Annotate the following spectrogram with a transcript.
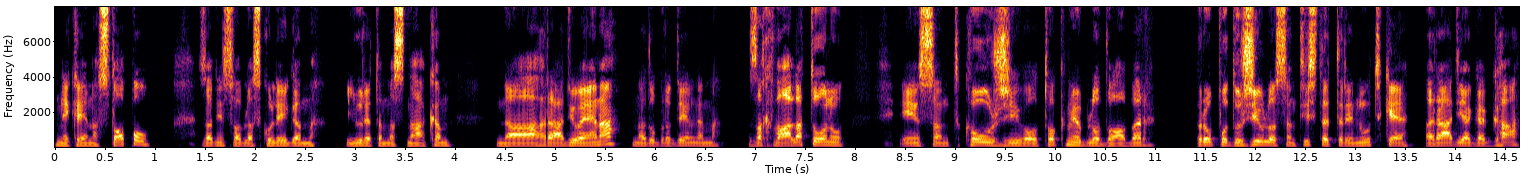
nekaj je nastopov, zadnjič sva bila s kolegom Juretom Masnakom na Radio 1, na dobrodelnem zahvalatonu in sem tako užival, tako mi je bilo dobro. Prav podoživljal sem tiste trenutke, radia Gaga,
